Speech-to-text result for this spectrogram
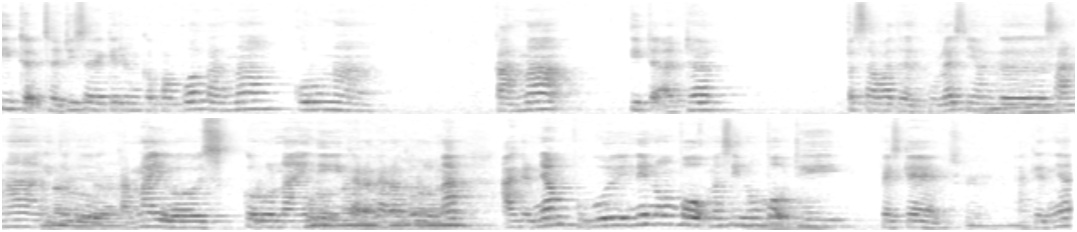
tidak jadi saya kirim ke Papua karena corona. Karena tidak ada pesawat Hercules yang ke Hmm, sana gitu loh. iya. karena ya corona ini Corona, gara-gara hmm. corona akhirnya buku ini numpuk masih numpuk di base camp. Akhirnya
